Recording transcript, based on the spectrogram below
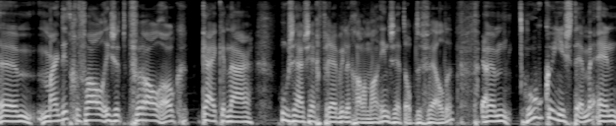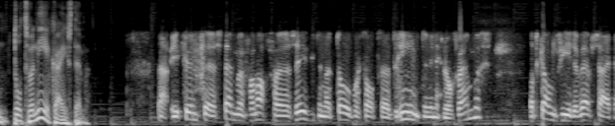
Um, maar in dit geval is het vooral ook kijken naar hoe zij zich vrijwillig allemaal inzetten op de velden. Ja. Um, hoe kun je stemmen en tot wanneer kan je stemmen? Nou, je kunt uh, stemmen vanaf uh, 17 oktober tot uh, 23 november. Dat kan via de website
